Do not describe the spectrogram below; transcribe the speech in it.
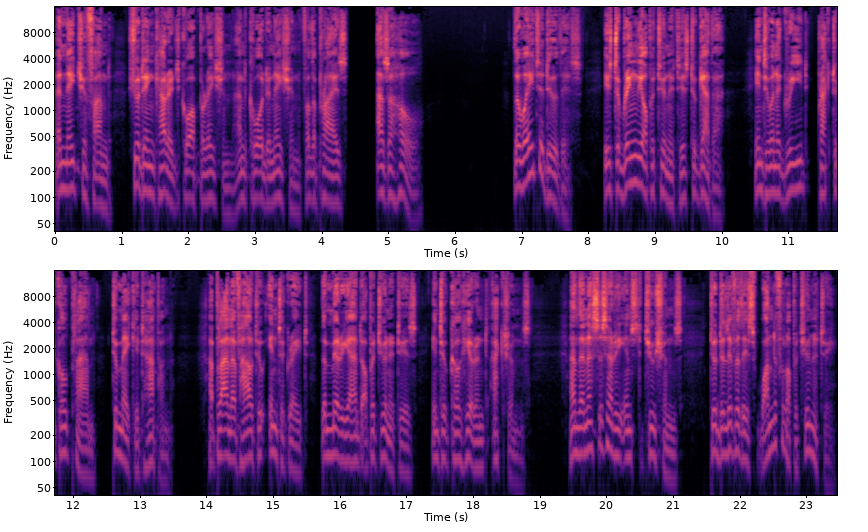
A nature fund should encourage cooperation and coordination for the prize as a whole. The way to do this is to bring the opportunities together into an agreed practical plan to make it happen, a plan of how to integrate the myriad opportunities into coherent actions, and the necessary institutions to deliver this wonderful opportunity.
